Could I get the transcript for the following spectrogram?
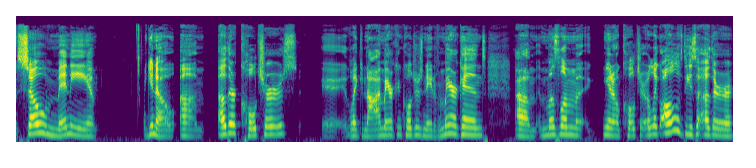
so many you know um other cultures like not american cultures native americans um muslim you know culture like all of these other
